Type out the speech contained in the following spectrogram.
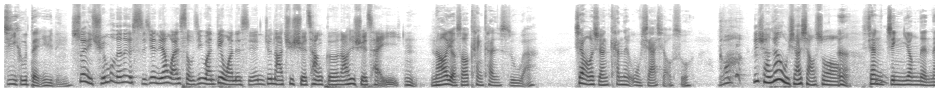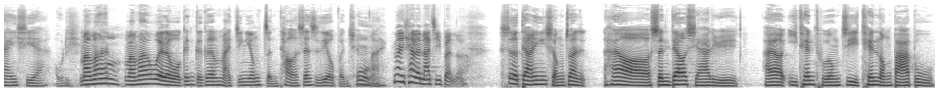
几乎等于零，所以你全部的那个时间，你要玩手机、玩电玩的时间，你就拿去学唱歌，然后去学才艺。嗯，然后有时候看看书啊，像我喜欢看那武侠小说。哇，你喜欢看武侠小说？嗯，像金庸的那一些啊。妈妈妈妈为了我跟哥哥买金庸整套的三十六本全买。哦。那你看了哪几本了？《射雕英雄传》，还有《神雕侠侣》，还有《倚天屠龙记》《天龙八部》。《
